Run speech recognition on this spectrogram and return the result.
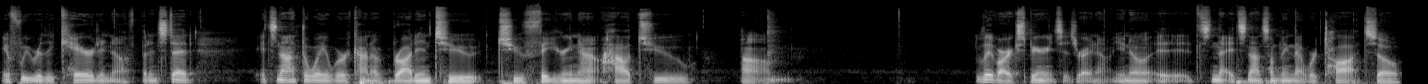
if we really cared enough. But instead, it's not the way we're kind of brought into to figuring out how to um, live our experiences right now. You know, it's not, it's not something that we're taught. So,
